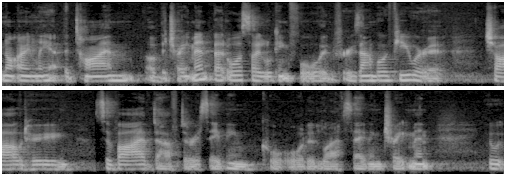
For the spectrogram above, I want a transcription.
not only at the time of the treatment, but also looking forward. For example, if you were a child who survived after receiving court ordered life saving treatment, it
